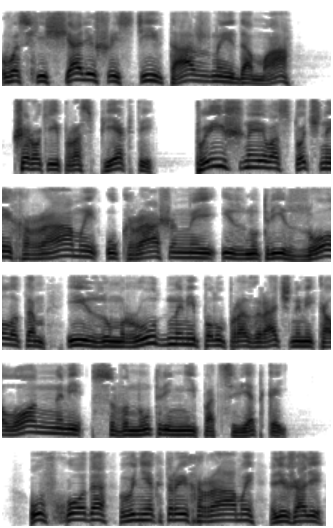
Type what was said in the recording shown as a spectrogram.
восхищали шестиэтажные дома, широкие проспекты, пышные восточные храмы, украшенные изнутри золотом и изумрудными полупрозрачными колоннами с внутренней подсветкой. У входа в некоторые храмы лежали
